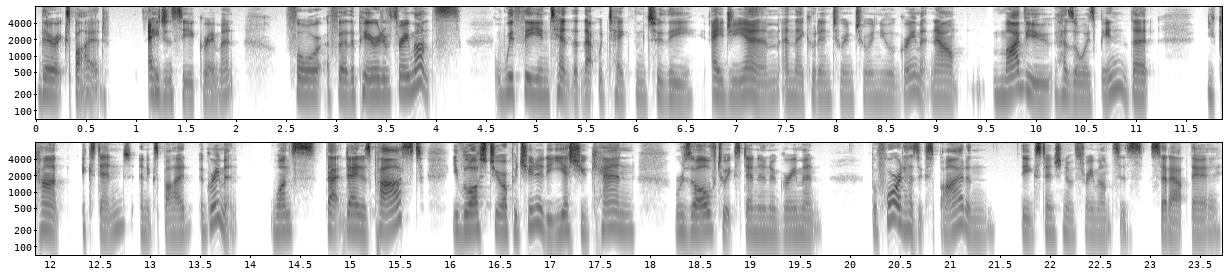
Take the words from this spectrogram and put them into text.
their expired agency agreement for a further period of three months with the intent that that would take them to the AGM and they could enter into a new agreement. Now, my view has always been that you can't extend an expired agreement. Once that date has passed, you've lost your opportunity. Yes, you can resolve to extend an agreement before it has expired, and the extension of three months is set out there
